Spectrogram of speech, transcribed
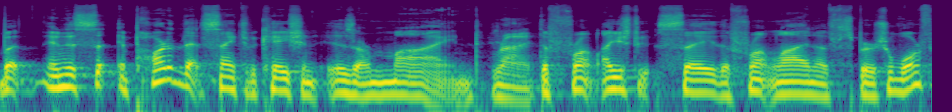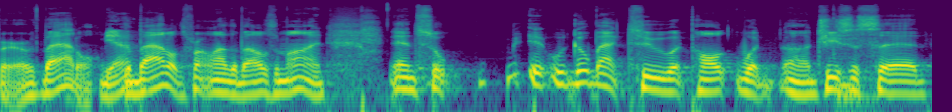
But and this, and part of that sanctification is our mind. Right. The front. I used to say the front line of spiritual warfare, of battle. Yeah. The battle, the front line of the battle is the mind. And so it would go back to what Paul, what uh, Jesus said:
